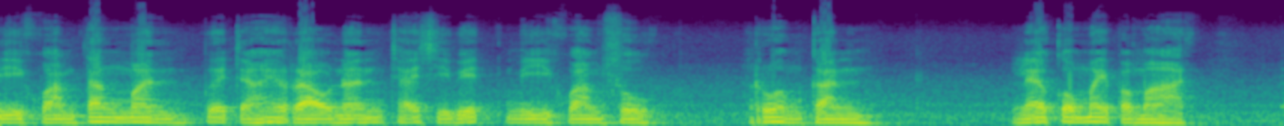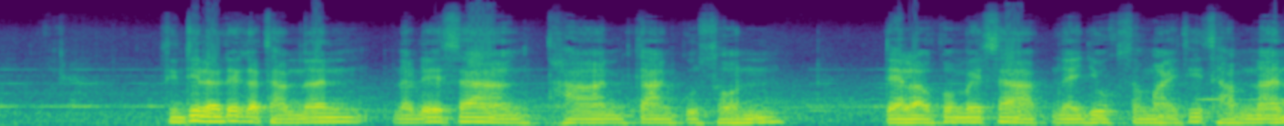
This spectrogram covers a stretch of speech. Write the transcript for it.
มีความตั้งมั่น เพื่อจะให้เรานั้นใช้ชีวิตมีความสุขร่วมกัน แล้วก็ไม่ประมาท สิ่งที่เราได้กระทำนั้นเราได้สร้างทานการกุศล แต่เราก็ไม่ทราบในยุคสมัยที่ทำนั้น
